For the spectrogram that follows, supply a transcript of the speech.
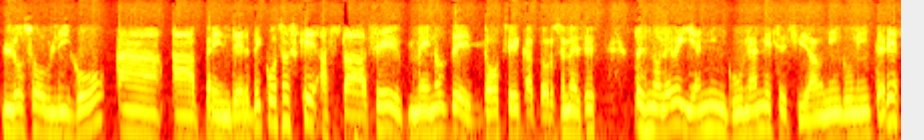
los obligó a, aprender de cosas que hasta hace menos de 12, 14 meses, pues no le veían ninguna necesidad o ningún interés.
